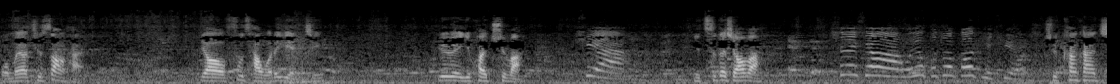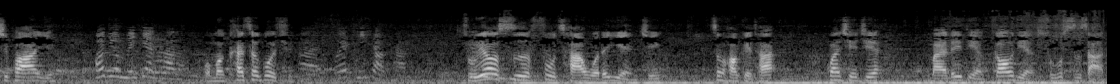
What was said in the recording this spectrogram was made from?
我们要去上海，要复查我的眼睛。月月一块去吧，去啊，你吃得消吧？吃得消啊，我又不坐高铁去，去看看旗袍阿姨，好久没见她了。我们开车过去，哎，我也挺想她的。主要是复查我的眼睛，正好给她关节街买了一点糕点、熟食啥的。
